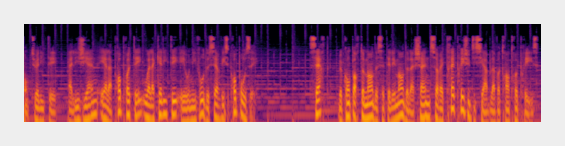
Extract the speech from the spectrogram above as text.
ponctualité, à l'hygiène et à la propreté ou à la qualité et au niveau de service proposé. Certes, le comportement de cet élément de la chaîne serait très préjudiciable à votre entreprise,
